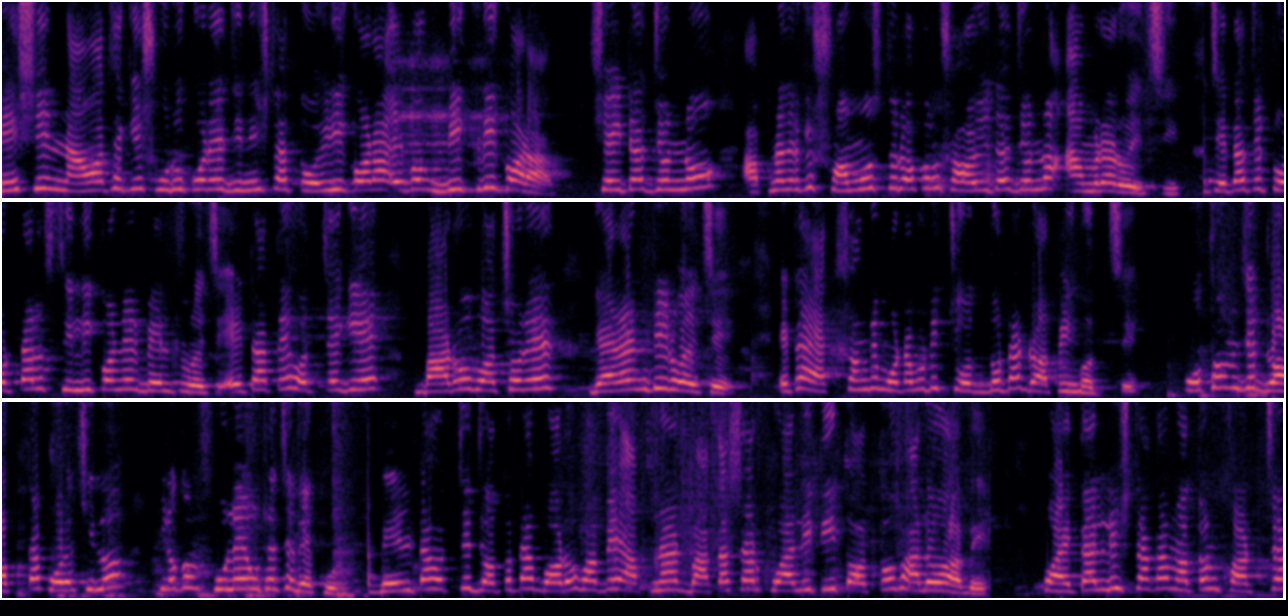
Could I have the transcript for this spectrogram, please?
মেশিন নেওয়া থেকে শুরু করে জিনিসটা তৈরি করা এবং বিক্রি করা, সেইটার জন্য আপনাদেরকে সমস্ত রকম সহযোগিতার জন্য আমরা রয়েছি। যেটা হচ্ছে টোটাল সিলিকনের বেল্ট রয়েছে, এটাতে হচ্ছে গিয়ে বারো বছরের গ্যারান্টি রয়েছে। এটা একসঙ্গে মোটামুটি চোদ্দটা ড্রপিং হচ্ছে। প্রথম যে ড্রপটা পড়েছিল, কীরকম ফুলে উঠেছে দেখুন। বেলটা হচ্ছে যতটা বড় হবে, আপনার বাতাসার কোয়ালিটি তত ভালো হবে। পঁয়তাল্লিশ টাকা মতন খরচা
